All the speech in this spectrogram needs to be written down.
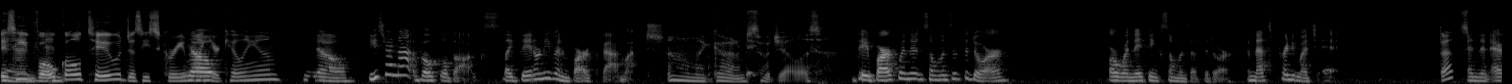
Is he and- and- vocal too? Does he scream No. like you're killing him? No, these are not vocal dogs. Like they don't even bark that much. Oh my god, I'm so jealous. They bark when someone's at the door, or when they think someone's at the door, and that's pretty much it. That's And then e-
